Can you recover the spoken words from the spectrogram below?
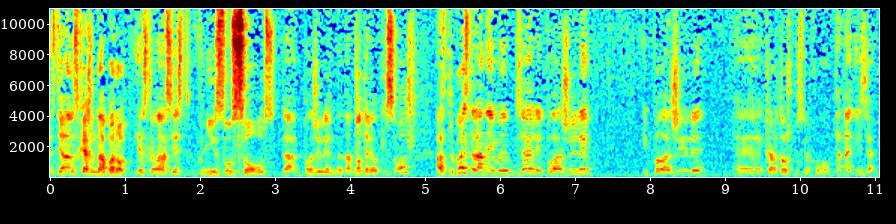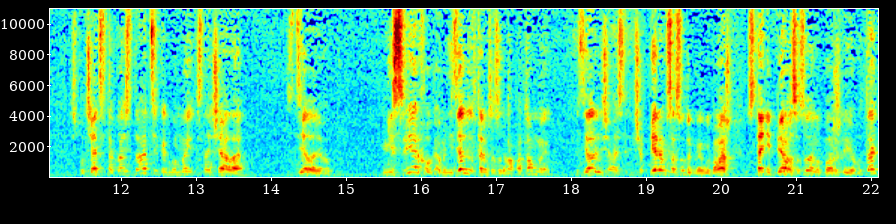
сделаем, скажем, наоборот. Если у нас есть внизу соус, да, положили на одной тарелке соус, а с другой стороны мы взяли и положили, и положили э, картошку сверху, вот, тогда нельзя. То есть получается в такой ситуации, как бы мы сначала сделали не сверху, как бы не сделали вторым сосудом, а потом мы сделали еще, еще первым сосудом, как бы помаш в состоянии первого сосуда, мы положили ее вот так.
